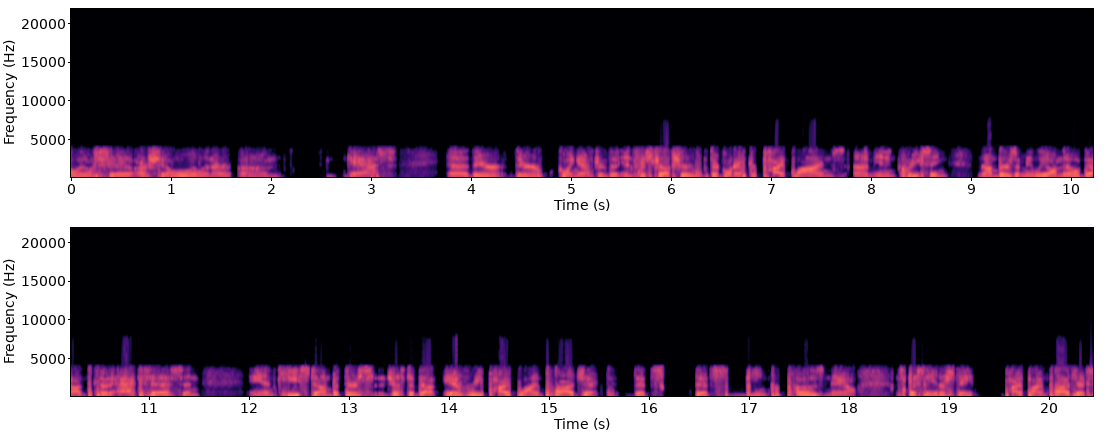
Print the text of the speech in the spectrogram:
oil shale, our shale oil, and our um, gas. Uh, they're they're going after the infrastructure. They're going after pipelines um, in increasing numbers. I mean, we all know about Dakota Access and and Keystone, but there's just about every pipeline project that's that's being proposed now, especially interstate pipeline projects,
